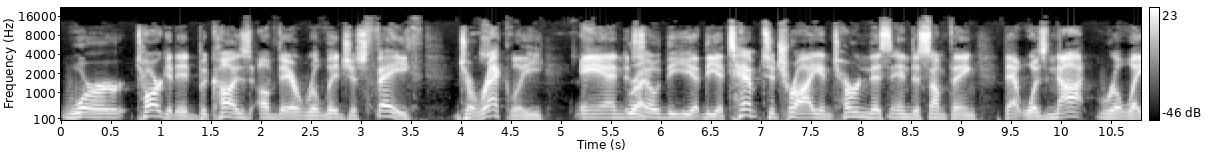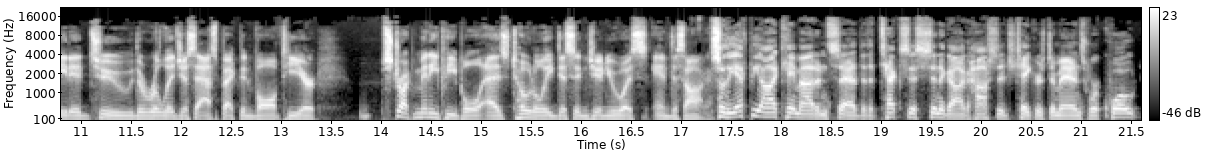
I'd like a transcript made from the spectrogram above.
were targeted because of their religious faith directly. And Right. so the the attempt to try and turn this into something that was not related to the religious aspect involved here struck many people as totally disingenuous and dishonest. So the FBI came out and said that the Texas synagogue hostage takers' demands were, quote,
